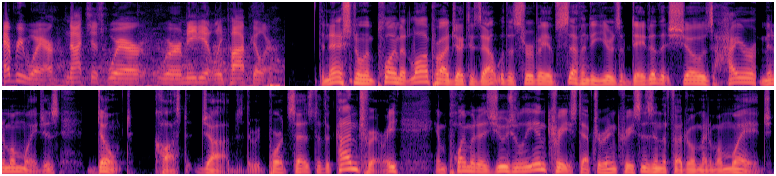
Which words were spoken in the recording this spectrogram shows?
everywhere, not just where we're immediately popular. The National Employment Law Project is out with a survey of 70 years of data that shows higher minimum wages don't cost jobs. The report says to the contrary, employment has usually increased after increases in the federal minimum wage.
